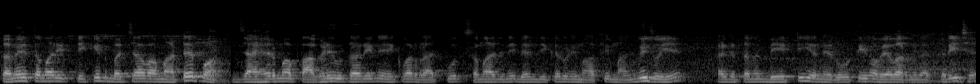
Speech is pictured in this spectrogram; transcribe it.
તમે તમારી ટિકિટ બચાવવા માટે પણ જાહેરમાં પાઘડી ઉતારીને એકવાર રાજપૂત સમાજની બેન દીકરીઓની માફી માંગવી જોઈએ. કારણ કે તમે બેટી અને રોટીનો વ્યવહારની વાત કરી છે,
